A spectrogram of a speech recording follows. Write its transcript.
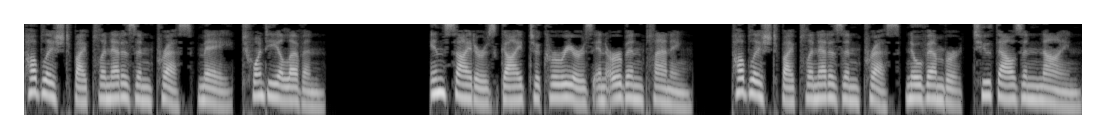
Published by Planetizen Press May 2011. Insider's Guide to Careers in Urban Planning. Published by Planetizen Press November 2009.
